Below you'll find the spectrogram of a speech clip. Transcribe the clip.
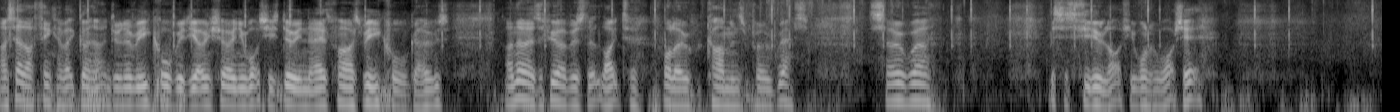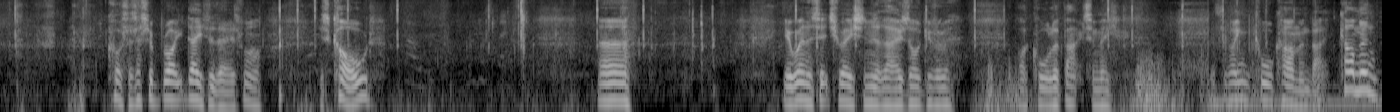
I said I think about going out and doing a recall video and showing you what she's doing there as far as recall goes. I know there's a few others that like to follow Carmen's progress. So uh, this is for you lot if you want to watch it. Of course, it's such a bright day today as well. It's cold. Uh, yeah, when the situation allows, I'll give her, I'll call her back to me. Let's see if I can call Carmen back. Carmen!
